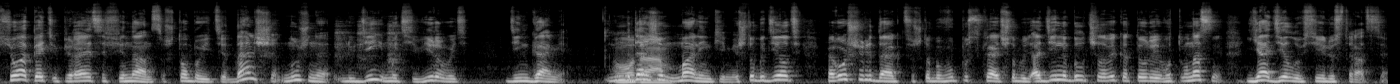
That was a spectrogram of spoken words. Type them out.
все опять упирается в финансы. Чтобы идти дальше, нужно людей мотивировать деньгами. Ну, О, даже да. маленькими, чтобы делать хорошую редакцию, чтобы выпускать, чтобы отдельно был человек, который... Вот у нас... Я делаю все иллюстрации.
